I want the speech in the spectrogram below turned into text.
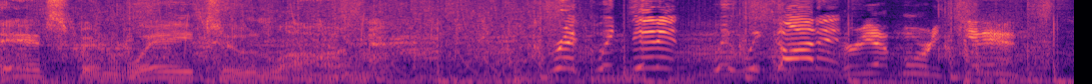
It's been way too long. Rick, we did it! We, we got it! Hurry up, Morty, get in!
